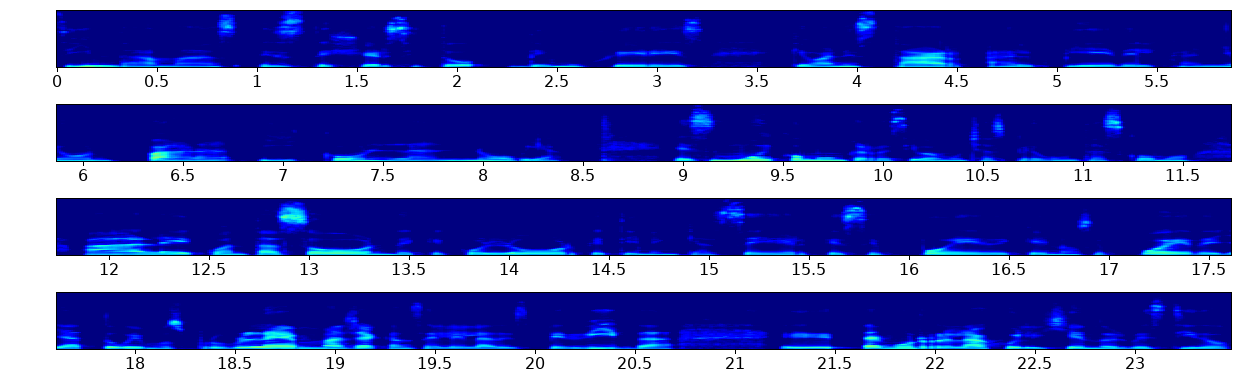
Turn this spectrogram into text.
sin damas, este ejército de mujeres que van a estar al pie del cañón para y con la novia. Es muy común que reciba muchas preguntas como, Ale, ¿cuántas son? ¿De qué color? ¿Qué tienen que hacer? ¿Qué se puede? ¿Qué no se puede? Ya tuvimos problemas, ya cancelé la despedida, eh, tengo un relajo eligiendo el vestido.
